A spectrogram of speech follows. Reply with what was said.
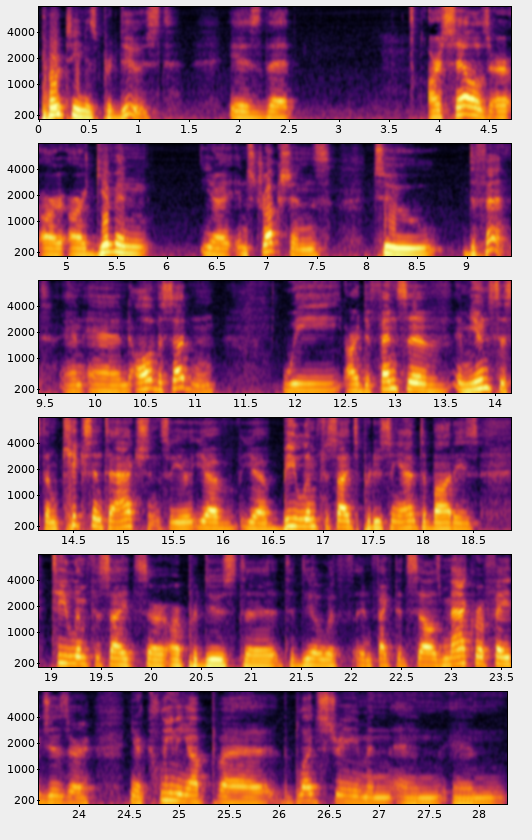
protein is produced is that our cells are, are, are given you know instructions to defend. And and all of a sudden we our defensive immune system kicks into action. So you, you have you have b lymphocytes producing antibodies. T lymphocytes are, are produced to, to deal with infected cells. Macrophages are you know cleaning up uh, the bloodstream and and and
